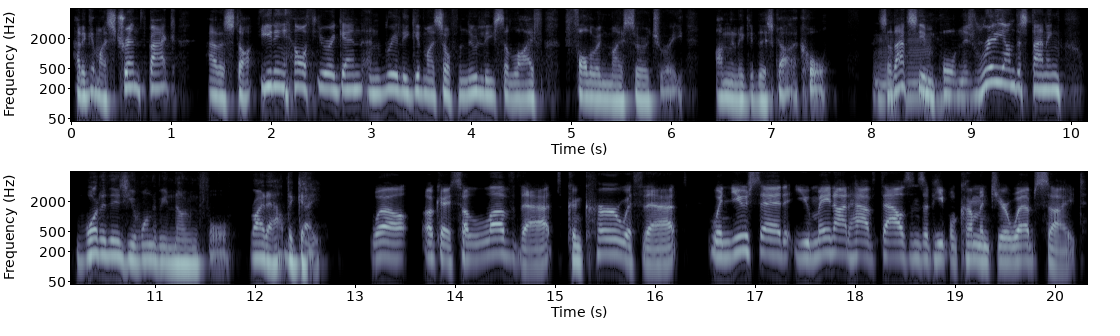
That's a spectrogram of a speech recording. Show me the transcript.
how to get my strength back, how to start eating healthier again, and really give myself a new lease of life following my surgery. I'm going to give this guy a call. Mm-hmm. So that's the mm-hmm. important is really understanding what it is you want to be known for right out the gate. Well, okay. So love that. Concur with that. When you said you may not have thousands of people coming to your website,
